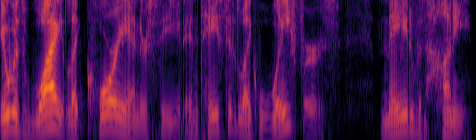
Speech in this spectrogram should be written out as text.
It was white like coriander seed and tasted like wafers made with honey.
